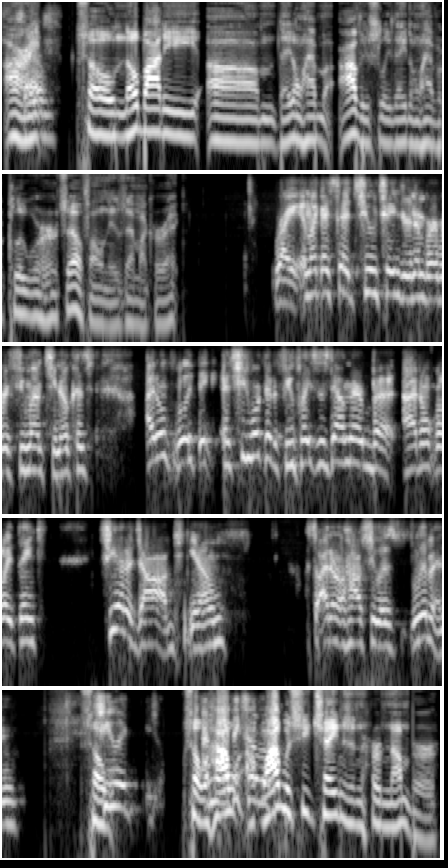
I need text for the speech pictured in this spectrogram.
All right. So- So nobody, um, they don't have, obviously, they don't have a clue where her cell phone is. Am I correct? Right. And like I said, she would change her number every few months, you know, because I don't really think, and she worked at a few places down there, but I don't really think she had a job, you know. So I don't know how she was living. So, she would, so I mean, how? why was she changing her number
